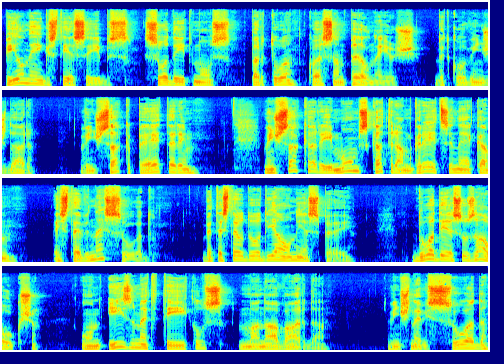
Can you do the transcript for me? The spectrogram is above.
pilnīgas tiesības sodīt mūs par to, ko esam pelnījuši, bet ko viņš dara? Viņš saka Pēterim, viņš saka arī mums, katram grēciniekam, es tevi nesodu, bet es tev dodu jaunu iespēju. Dodies uz augšu un izmet tīklus manā vārdā. Viņš nevis soda,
